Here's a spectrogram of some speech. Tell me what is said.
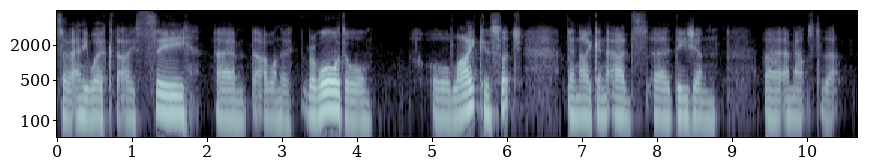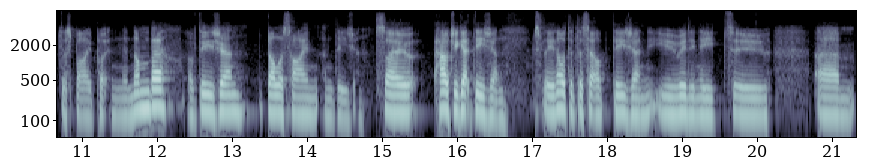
so any work that I see um, that I want to reward or or like as such, then I can add uh, uh, amounts to that just by putting the number of degen, dollar sign, and degen. So how do you get degen? In order to set up degen, you really need to um,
